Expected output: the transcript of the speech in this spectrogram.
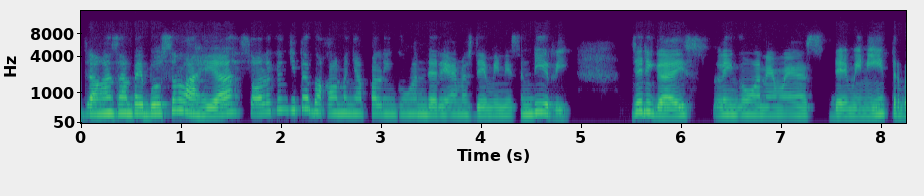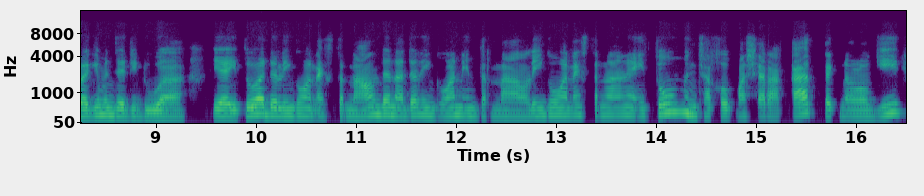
Jangan sampai bosen lah ya, soalnya kan kita bakal menyapa lingkungan dari MSDM ini sendiri. Jadi guys, lingkungan MSDM ini terbagi menjadi dua, yaitu ada lingkungan eksternal dan ada lingkungan internal. Lingkungan eksternalnya itu mencakup masyarakat, teknologi,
